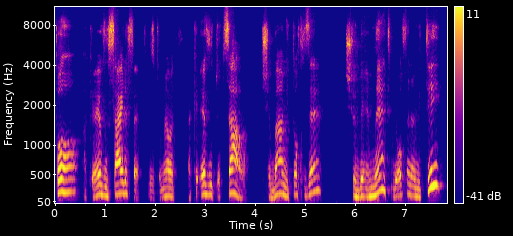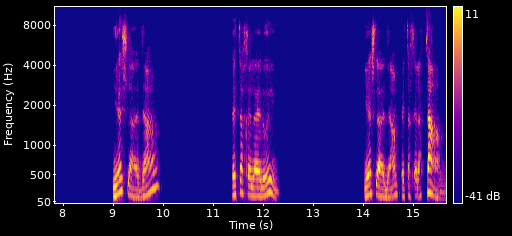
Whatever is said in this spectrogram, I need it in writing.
פה הכאב הוא סייד אפקט, זאת אומרת, הכאב הוא תוצר שבא מתוך זה שבאמת, באופן אמיתי, יש לאדם פתח אל האלוהים. יש לאדם פתח אל הטעם,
